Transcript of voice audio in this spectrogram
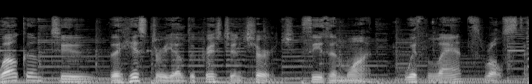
Welcome to The History of the Christian Church, Season 1, with Lance Ralston.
